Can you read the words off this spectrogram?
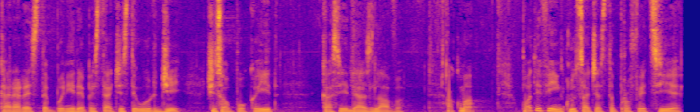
care are stăpânire peste aceste urgii și s-au pocăit ca să-i dea slavă. Acum, poate fi inclusă această profeție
